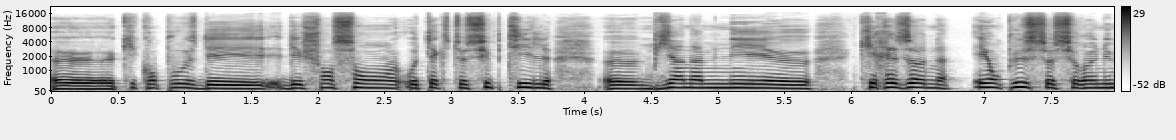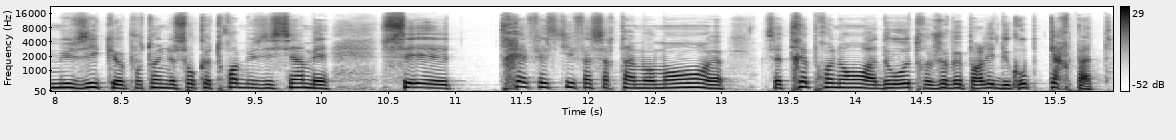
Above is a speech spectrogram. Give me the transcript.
euh, qui compose des, des chansons au texte subtil, euh, bien euh, qui résonne. Et en plus, sur une musique, pourtant ils ne sont que trois musiciens, mais c'est très festif à certains moments, euh, c'est très prenant à d'autres. Je veux parler du groupe Carpath.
